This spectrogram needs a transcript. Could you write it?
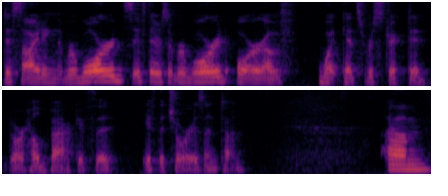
deciding the rewards if there's a reward or of what gets restricted or held back if the if the chore isn't done. Um,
